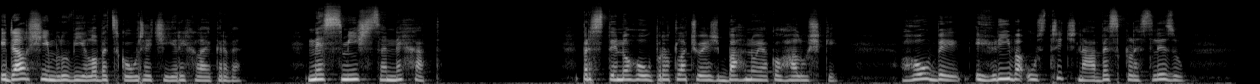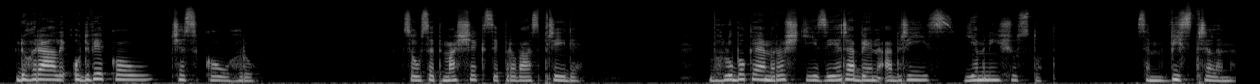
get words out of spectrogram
I další mluví loveckou řečí rychlé krve. Nesmíš se nechat. Prsty nohou protlačuješ bahno jako halušky. Houby i hlíva ústřičná ve skle slizu dohráli odvěkou českou hru. Soused Mašek si pro vás přijde. V hlubokém roští z jeřabin a bříz jemný šustot. Jsem výstřelem,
